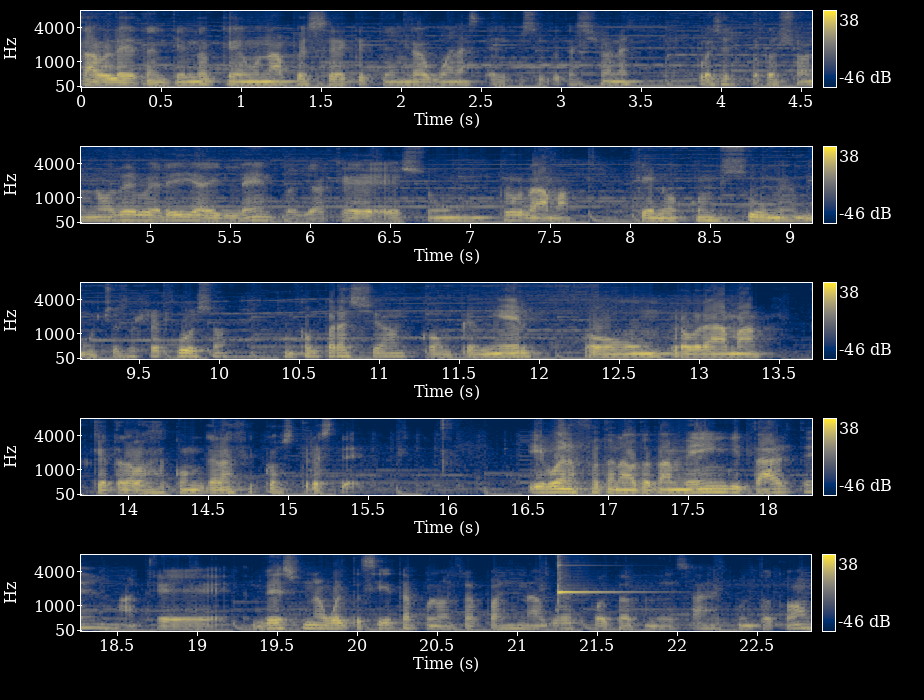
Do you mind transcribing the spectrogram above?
tableta. Entiendo que una PC que tenga buenas especificaciones, pues el Photoshop no debería ir lento, ya que es un programa que no consume muchos recursos en comparación con Premiere o un programa que trabaja con gráficos 3D. Y bueno, fotonauta, también invitarte a que des una vueltecita por nuestra página web fotoaprendizaje.com.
